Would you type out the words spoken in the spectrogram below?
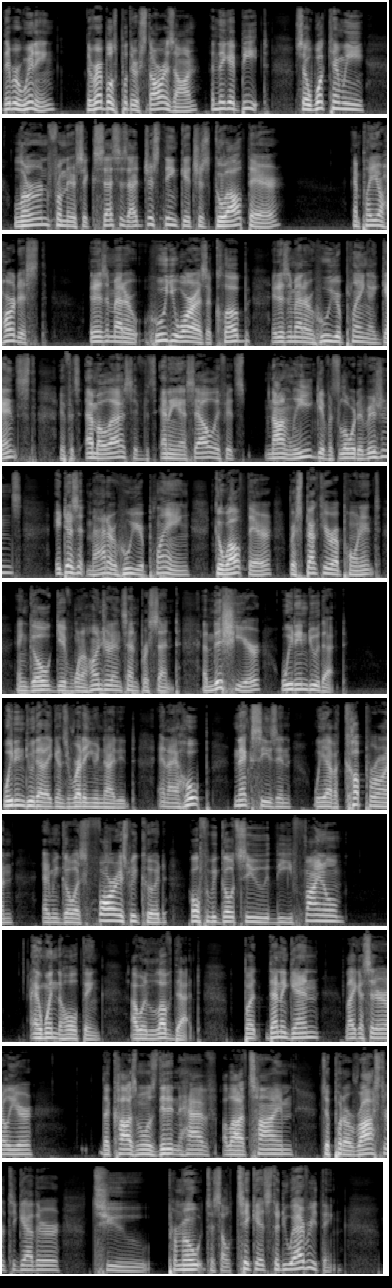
They were winning. The Red Bulls put their stars on and they get beat. So what can we learn from their successes? I just think it's just go out there and play your hardest. It doesn't matter who you are as a club. It doesn't matter who you're playing against. If it's MLS, if it's NASL, if it's non-league, if it's lower divisions, it doesn't matter who you're playing. Go out there, respect your opponent, and go give 110%. And this year, we didn't do that. We didn't do that against Reading United. And I hope next season we have a cup run and we go as far as we could. Hopefully, we go to the final and win the whole thing. I would love that. But then again, like I said earlier, the Cosmos didn't have a lot of time to put a roster together, to promote, to sell tickets, to do everything.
